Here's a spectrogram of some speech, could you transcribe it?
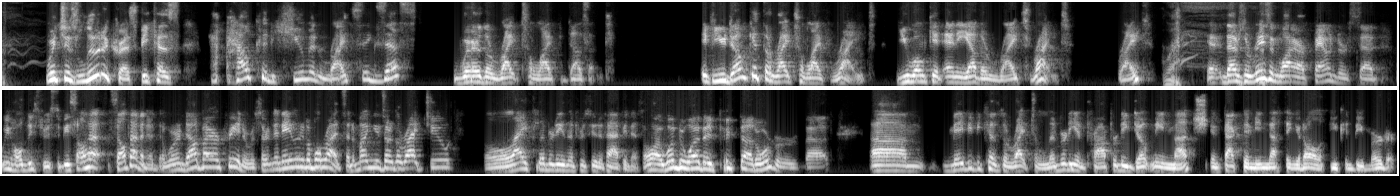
which is ludicrous because how could human rights exist where the right to life doesn't? If you don't get the right to life right, you won't get any other rights right, right? Right. Uh, There's a reason why our founders said we hold these truths to be self evident that we're endowed by our Creator with certain inalienable rights, and among these are the right to life, liberty, and the pursuit of happiness. Oh, I wonder why they picked that order, Matt. Um, maybe because the right to liberty and property don't mean much. In fact, they mean nothing at all if you can be murdered.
